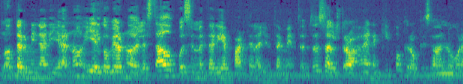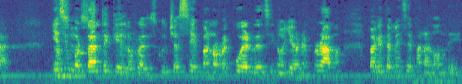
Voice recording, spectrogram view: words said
no terminaría, ¿no? Y el gobierno del estado pues se metería en parte del ayuntamiento. Entonces, al trabajar en equipo creo que se va a lograr. Y es Así es. importante que los radioescuchas sepan o recuerden si no oyeron el programa para que también sepan a dónde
